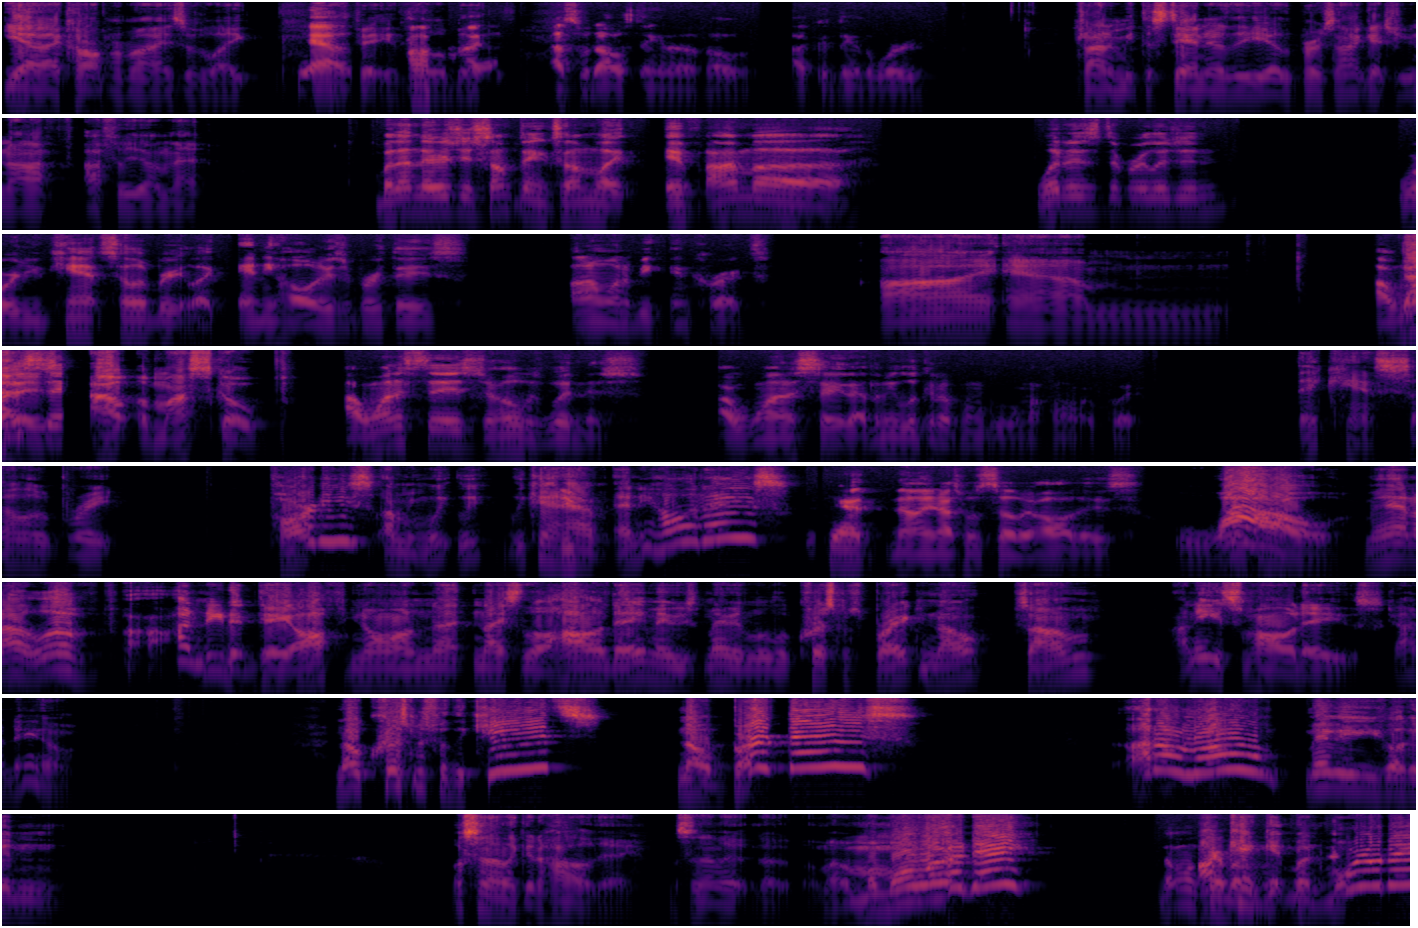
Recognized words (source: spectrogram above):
Yeah, that compromise of like Yeah, faith a little bit, That's what I was thinking of. I, was- I could think of the word. trying to meet the standard of the other person. I get you. Nah, I, I feel you on that. But then there's just something. So I'm like, if I'm uh, what is the religion where you can't celebrate like any holidays or birthdays? I don't want to be incorrect. I am. I want to say out of my scope. I want to say it's Jehovah's Witness. I want to say that. Let me look it up on Google my phone real quick. They can't celebrate parties. I mean, we we, we can't You- have any holidays. Can't. No, you're not supposed to celebrate holidays. Wow, man, I love. I need a day off, you know, on that nice little holiday. Maybe maybe a little Christmas break, you know, something. I need some holidays. God damn. No Christmas for the kids. No birthdays. I don't know. Maybe fucking. What's another good holiday? What's another uh, Memorial Day? No one I care about can't get Memorial Day.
